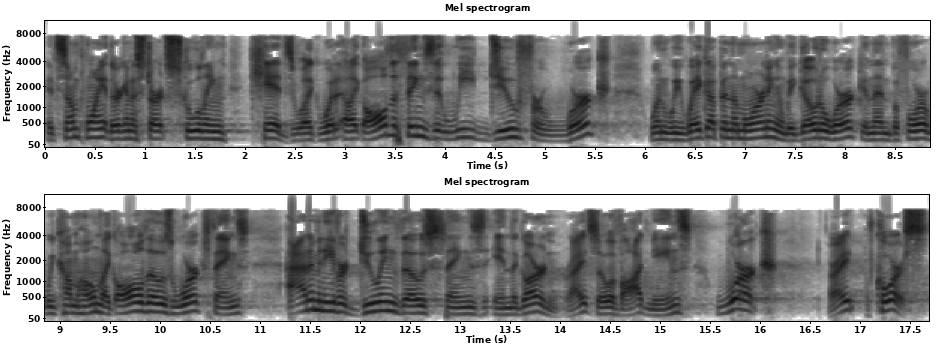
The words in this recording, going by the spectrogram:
At some point, they're going to start schooling kids. Like what, like all the things that we do for work when we wake up in the morning and we go to work and then before we come home, like all those work things, Adam and Eve are doing those things in the garden, right? So avad means work, right? Of course.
